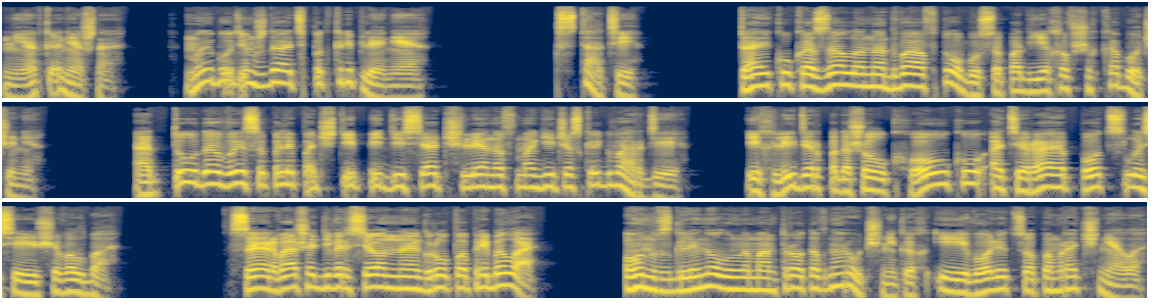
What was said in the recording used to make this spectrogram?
Нет, конечно. Мы будем ждать подкрепления. Кстати, Тайк указала на два автобуса, подъехавших к обочине. Оттуда высыпали почти 50 членов магической гвардии. Их лидер подошел к Хоуку, отирая пот с лысеющего лба. «Сэр, ваша диверсионная группа прибыла». Он взглянул на Мантрота в наручниках, и его лицо помрачнело.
